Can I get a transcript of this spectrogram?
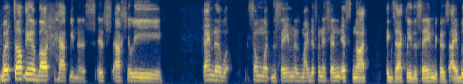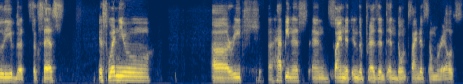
but talking about happiness, it's actually kind of somewhat the same as my definition, if not exactly the same, because I believe that success is when you uh, reach uh, happiness and find it in the present and don't find it somewhere else.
